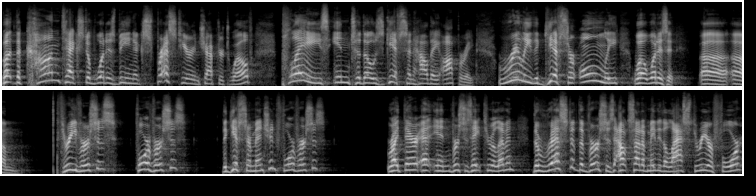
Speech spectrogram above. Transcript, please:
But the context of what is being expressed here in chapter 12 plays into those gifts and how they operate. Really, the gifts are only, well, what is it? Uh, um, three verses? Four verses? The gifts are mentioned, four verses? right there in verses 8 through 11, the rest of the verses outside of maybe the last three or four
